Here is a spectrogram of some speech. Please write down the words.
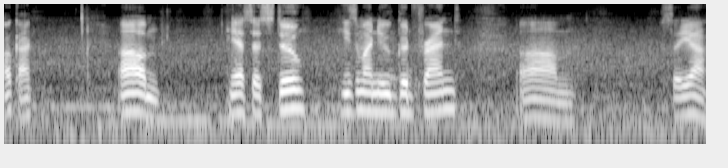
Okay. Um, yeah, so Stew, he's my new good friend. Um, so yeah,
